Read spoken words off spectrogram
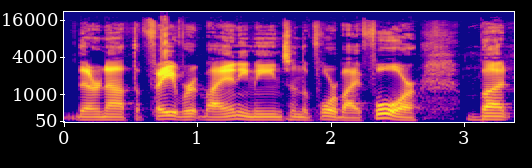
they're not the favorite by any means in the 4x4, but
